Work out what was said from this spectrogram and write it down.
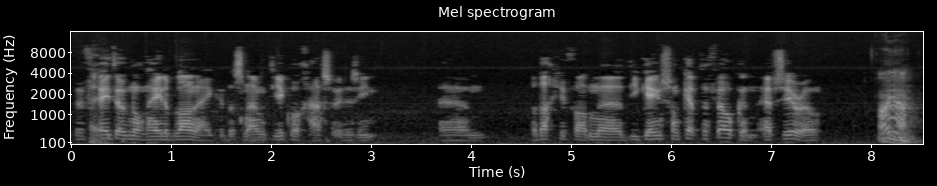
We vergeten ook nog een hele belangrijke. Dat is namelijk die ik wel graag zou willen zien. Ehm, wat dacht je van eh, die games van Captain Falcon, F-Zero? Oh Hmm. ja,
